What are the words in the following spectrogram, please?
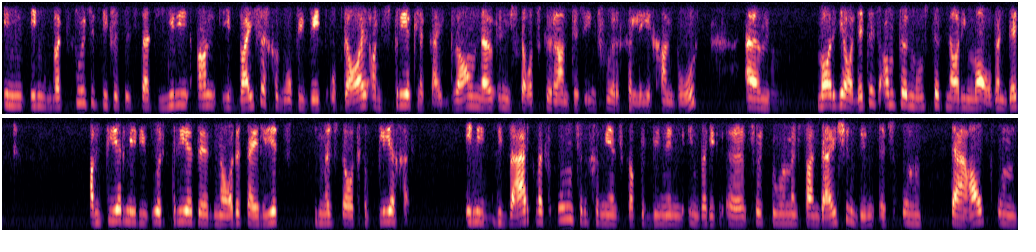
En en wat positief is is dat hierdie aan die wysiging op die wet op daai aanspreeklikheid wel nou in die staatskoerant is en voorgelê gaan word. Ehm um, Maar ja, dit is amper mosterd na die maal want dit hanteer nie die oortreder nadat hy reeds die misdaad gepleeg het. En die, die werk wat ons in gemeenskappe doen en en wat die uh, First Women Foundation doen is om te help om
